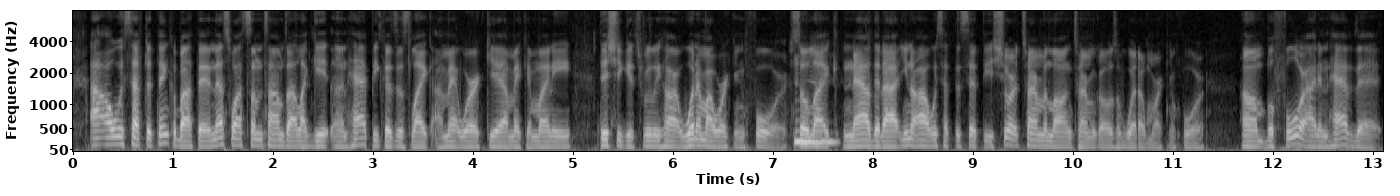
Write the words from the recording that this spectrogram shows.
I always have to think about that, and that's why sometimes I like get unhappy because it's like I'm at work, yeah, I'm making money. This shit gets really hard. What am I working for? So like now that I, you know, I always have to set these short term and long term goals of what I'm working for. Um, before I didn't have that.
